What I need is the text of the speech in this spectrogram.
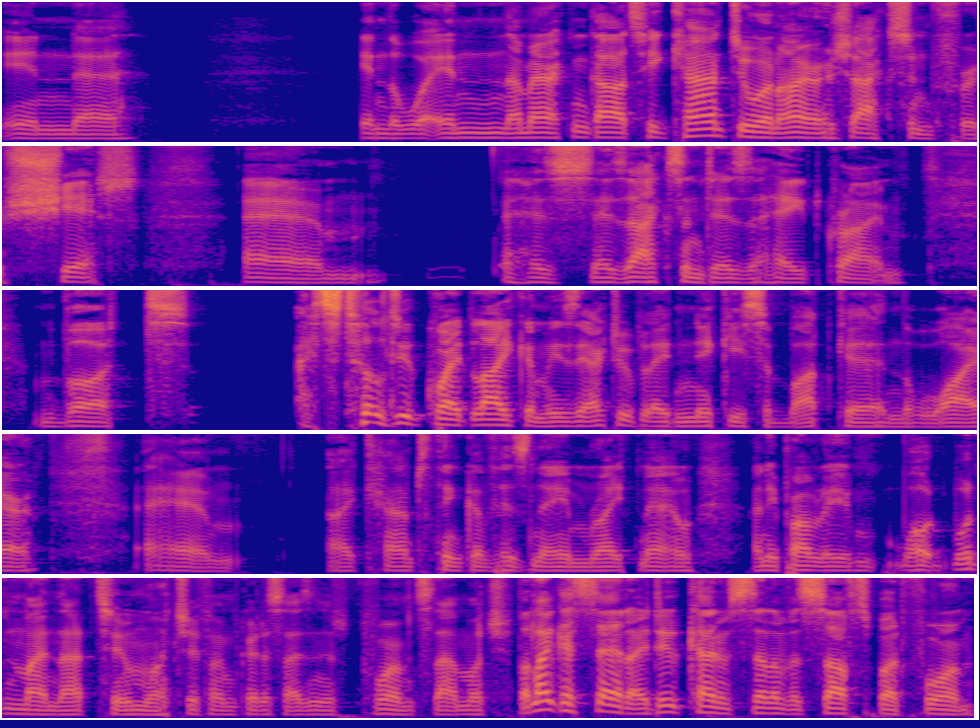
in uh, in the in American Gods. He can't do an Irish accent for shit. Um, his his accent is a hate crime, but I still do quite like him. He's the actor who played Nicky Sobotka in The Wire. Um, I can't think of his name right now, and he probably wouldn't mind that too much if I'm criticizing his performance that much. But like I said, I do kind of still have a soft spot for him.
